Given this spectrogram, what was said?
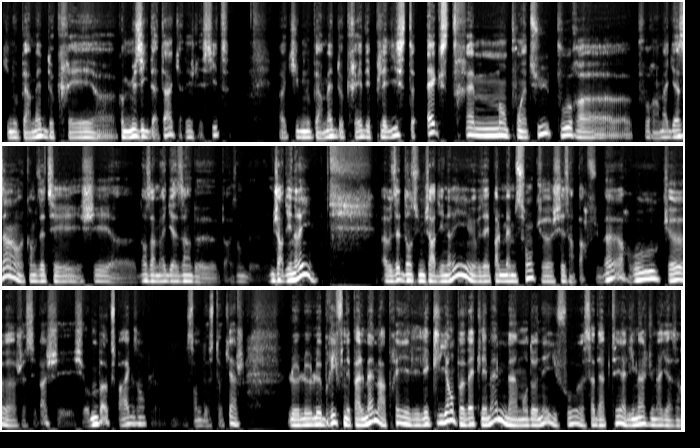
qui nous permettent de créer, comme Music Data, allez, je les cite, euh, qui nous permettent de créer des playlists extrêmement pointues pour, euh, pour un magasin. Quand vous êtes chez, euh, dans un magasin de, par exemple, une jardinerie, vous êtes dans une jardinerie, vous n'avez pas le même son que chez un parfumeur ou que, je ne sais pas, chez, chez, Homebox, par exemple, un centre de stockage. Le, brief n'est pas le même. Après, les clients peuvent être les mêmes, mais à un moment donné, il faut s'adapter à l'image du magasin.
